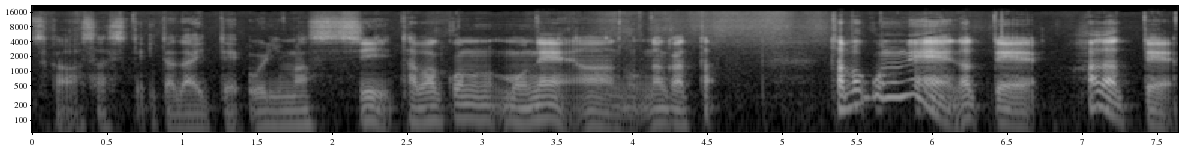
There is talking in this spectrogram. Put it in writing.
使わさせていただいておりますしタバコもねあのなんかたタバコのねだって肌って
